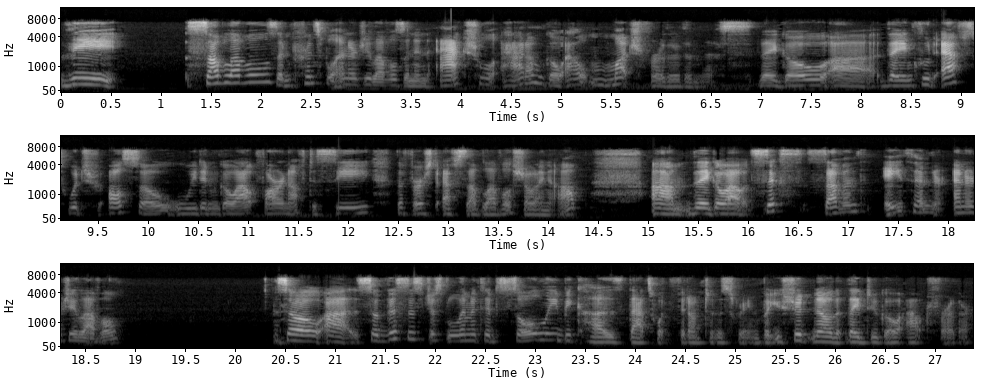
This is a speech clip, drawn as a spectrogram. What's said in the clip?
The sublevels and principal energy levels in an actual atom go out much further than this. They go, uh, they include Fs, which also we didn't go out far enough to see the first F sublevel showing up. Um, they go out sixth, seventh, eighth energy level. So, uh, so this is just limited solely because that's what fit onto the screen, but you should know that they do go out further.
